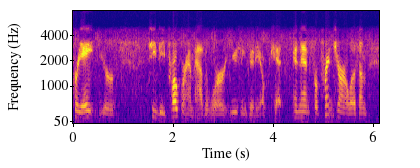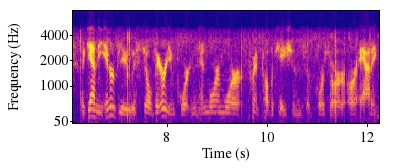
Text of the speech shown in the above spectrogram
create your TV program, as it were, using Video Kit. And then for print journalism, again, the interview is still very important, and more and more print publications, of course, are, are adding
